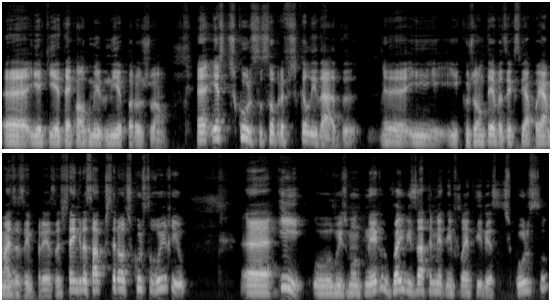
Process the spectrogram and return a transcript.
uh, e aqui até com alguma ironia para o João. Uh, este discurso sobre a fiscalidade e, e, que o João teve a dizer que se devia apoiar mais as empresas, isto é engraçado porque este era o discurso do Rui Rio. Uh, e o Luís Montenegro veio exatamente infletir esse discurso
